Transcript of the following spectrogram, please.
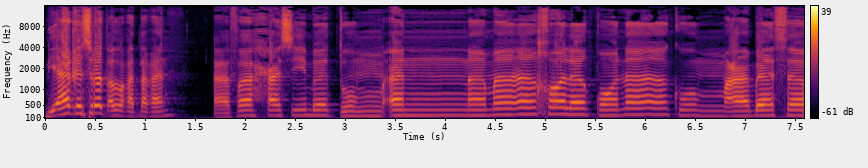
Di akhir surat Allah katakan, أفحسبتم أنما خلقناكم عبثا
